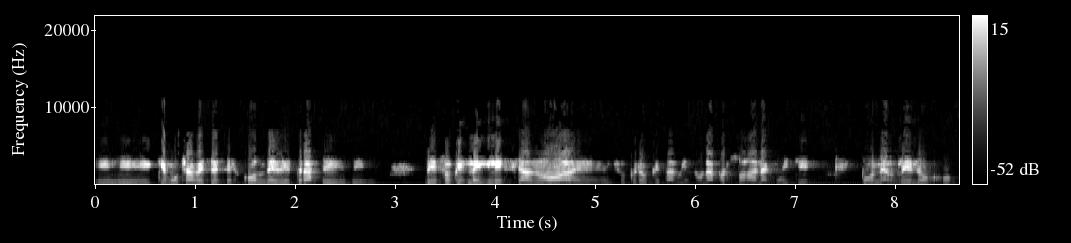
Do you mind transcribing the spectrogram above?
eh, que muchas veces se esconde detrás de, de, eso que es la iglesia, ¿no? Eh, yo creo que también una persona a la que hay que ponerle el ojo.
